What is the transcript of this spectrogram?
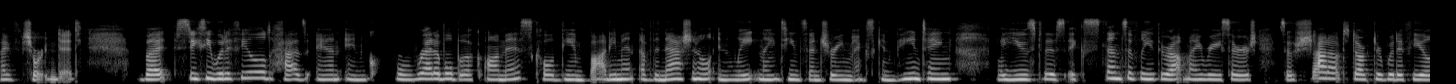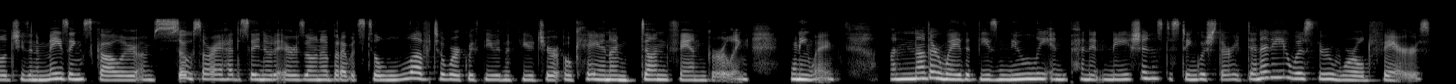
I've shortened it. But Stacie Widdifield has an incredible book on this called The Embodiment of the National in Late 19th Century Mexican Painting. I used this extensively throughout my research, so shout out to Dr. Widdifield. She's an amazing scholar. I'm so sorry I had to say no to Arizona, but I would still love to work with you in the future. Okay, and I'm done fangirling. Anyway, another way that these newly independent nations distinguished their identity was through world fairs.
